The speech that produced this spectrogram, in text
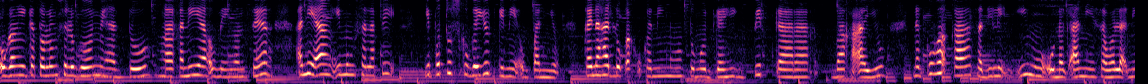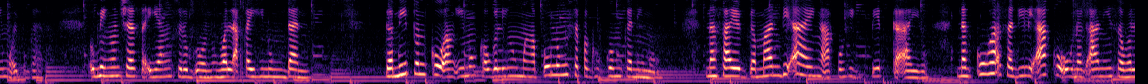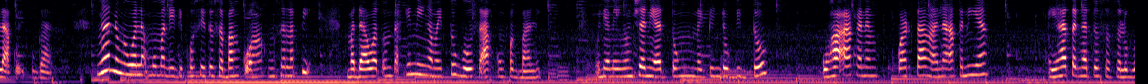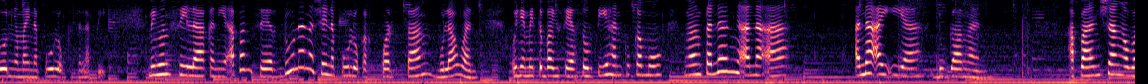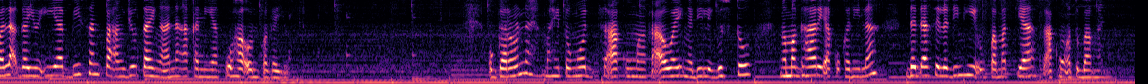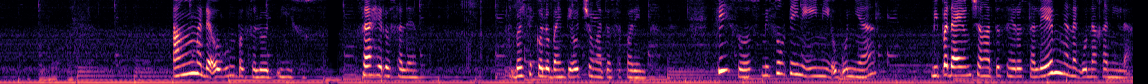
Ug ang ikatulong sulugon miadto nga kaniya ug mingon sir ani ang imong salapi giputos ko gayud kini og panyo. Kay nahadlok ako kanimo tungod kay higpit kara ba kaayo? Nagkuha ka sa dili imo o nag-ani sa wala nimo ipugas? Umingon siya sa iyang sulugon wala kay hinungdan. Gamiton ko ang imong kaugalingong mga pulong sa paghukom kanimo. Nasayod ka man di ay nga ako higpit kaayo. Nagkuha sa dili ako o nag-ani sa wala ko ipugas nga nga wala mo man i-deposito sa bangko ang akong salapi. Madawat unta kini nga may tubo sa akong pagbalik. Unya mingon siya ni adtong nagtindog didto. Kuhaa ka ng kwarta nga naa kaniya. Ihatag nga to sa salugon nga may napulo ka salapi. Mingon sila kaniya, apan sir, duna na siya napulo ka kwartang bulawan. Unya may tubag siya, sultihan ko kamo, nga ang tanan nga anaa ana ay iya dugangan. Apan siya nga wala gayo iya bisan pa ang jutay nga ana kaniya kuhaon pagayo. Ug karon mahitungod sa akong mga kaaway nga dili gusto nga maghari ako kanila, dada sila dinhi og pamatya sa akong atubangan. Ang madaugong pagsulod ni Hesus sa Jerusalem versikulo 28 nga to sa 40. Si Jesus misulti ni ini ug unya mipadayon siya nga to sa Jerusalem nga naguna kanila.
